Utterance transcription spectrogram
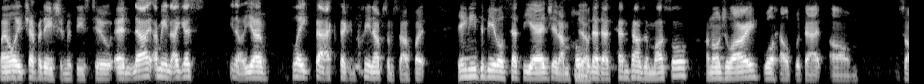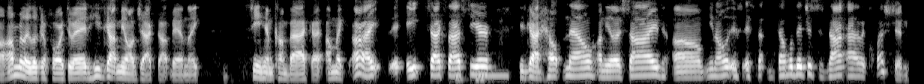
my only trepidation with these two. And now, I mean, I guess you know you have Blake back that can clean up some stuff, but they need to be able to set the edge. And I'm hoping Yeah. that that 10 pounds of muscle on Ojulari will help with that. Um, so I'm really looking forward to it. And he's got me all jacked up, man. Like seeing him come back, I, I'm like, all right, eight sacks last year. He's got help now on the other side. Um, you know, it's, it's not, double digits is not out of the question.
